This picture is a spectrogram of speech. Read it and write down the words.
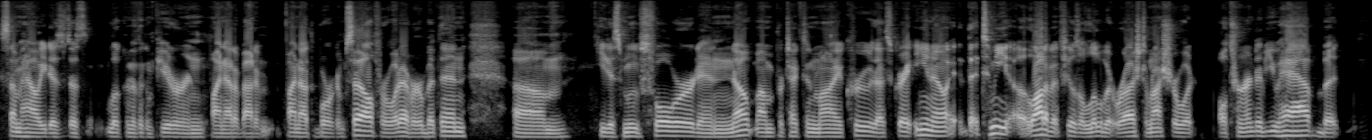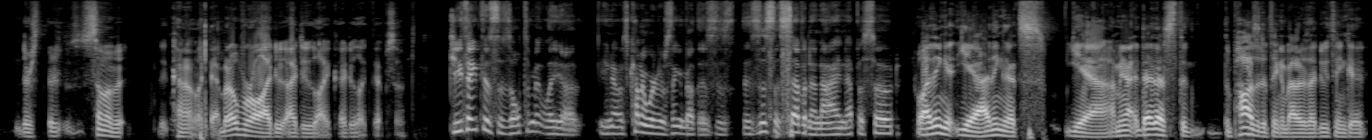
Somehow he just doesn't look into the computer and find out about him, find out the Borg himself or whatever. But then, um, he just moves forward and nope, I'm protecting my crew. That's great. You know, that, to me, a lot of it feels a little bit rushed. I'm not sure what alternative you have, but there's there's some of it kind of like that. But overall, I do I do like I do like the episode. Do you think this is ultimately a you know it's kind of weird I was thinking about this is is this a seven to nine episode? Well, I think it, yeah, I think that's yeah. I mean that, that's the the positive thing about it is I do think it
